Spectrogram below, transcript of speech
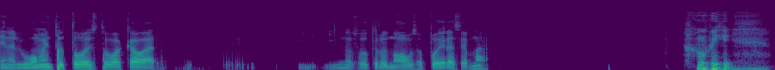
en algún momento todo esto va a acabar eh, y, nosotros no vamos a poder hacer nada.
